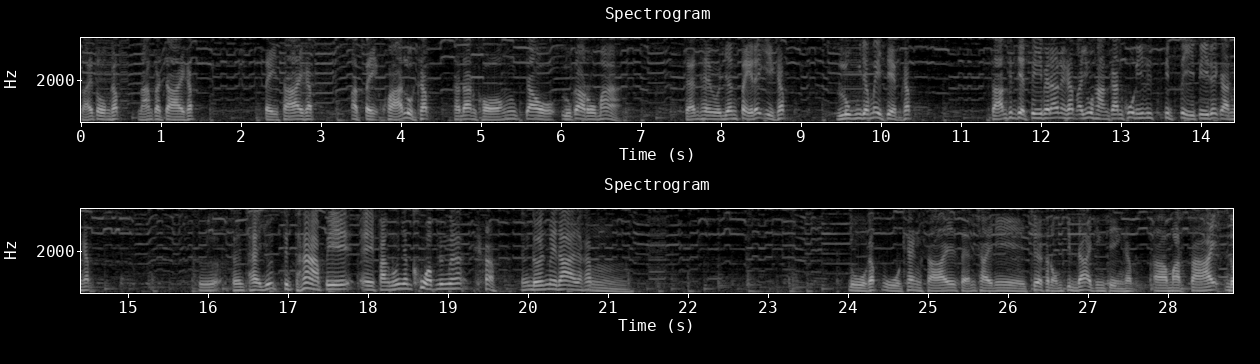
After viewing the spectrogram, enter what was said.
สายตรงครับน้ำกระจายครับ เตะซ้ายครับอะเตะขวาหลุดครับทางด้านของเจ้าลูก้าโรมาแสนชัยยังเตะได้อีกครับ ลุงยังไม่เจ็บครับ 37 ปีไปแล้วนะครับ อายุห่างกันคู่นี้ 14 ปีด้วยกันครับ คือแสนชัยอายุ 15 ปีไอ้ฝั่งนู้นยังขวบนึงนะฮะครับ ยังเดินไม่ได้นะครับอืม ดูครับอูแข้งซ้ายแสนชัยนี่เชื่อขนมกินได้จริง ๆ ครับอ่าหมัดซ้ายโด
